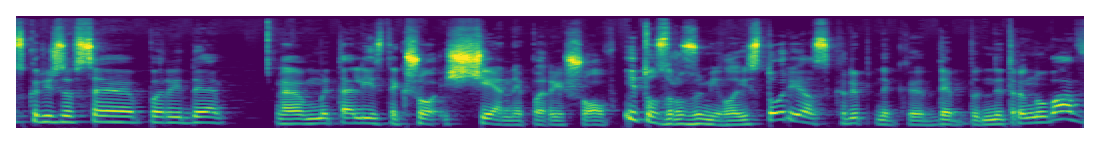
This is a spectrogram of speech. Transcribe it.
скоріш за все, перейде. е, Металіст, якщо ще не перейшов, і то зрозуміла історія. Скрипник, де б не тренував,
